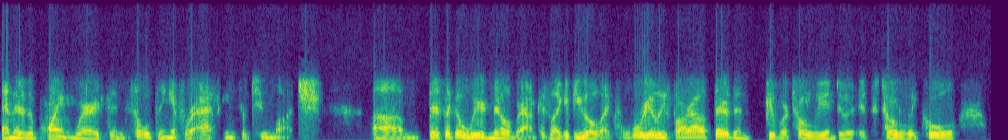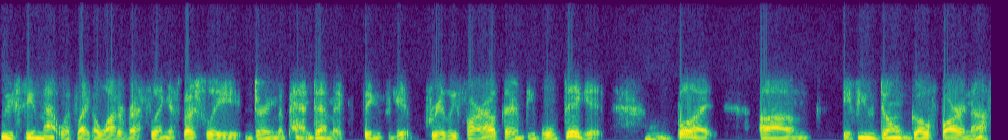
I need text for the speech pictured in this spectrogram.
and there's a point where it's insulting if we're asking for too much. Um, there's like a weird middle ground because like if you go like really far out there, then people are totally into it. It's totally cool we've seen that with like a lot of wrestling, especially during the pandemic. Things get really far out there and people dig it. Hmm. But um, if you don't go far enough,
